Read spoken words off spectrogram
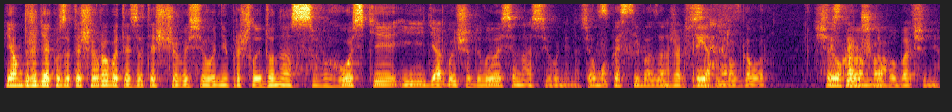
Я вам дуже дякую за те, що робите, за те, що ви сьогодні прийшли до нас в гості, і дякую, що дивилися нас сьогодні на цьому. Спасибо за жаль, все. приятный Всього Щасти вам, хорошого. до побачення.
